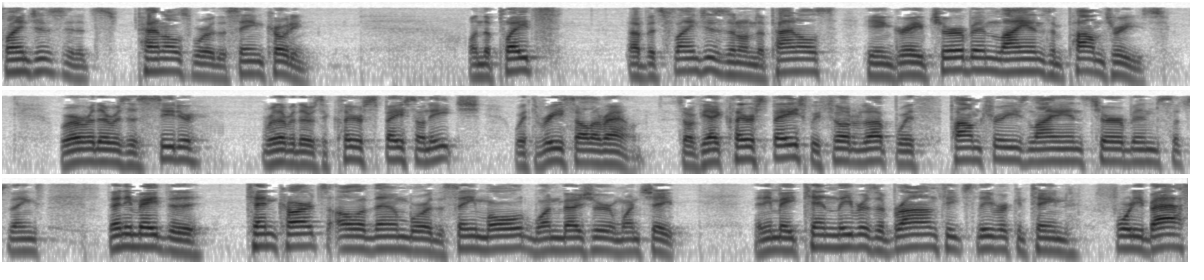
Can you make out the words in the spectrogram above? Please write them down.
flanges and its panels were the same coating. On the plates of its flanges and on the panels, he engraved cherubim, lions, and palm trees. Wherever there was a cedar, wherever there was a clear space on each, with wreaths all around. So if you had clear space, we filled it up with palm trees, lions, cherubim, such things. Then he made the ten carts. All of them were the same mold, one measure, and one shape. Then he made ten lavers of bronze. Each laver contained forty baths.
